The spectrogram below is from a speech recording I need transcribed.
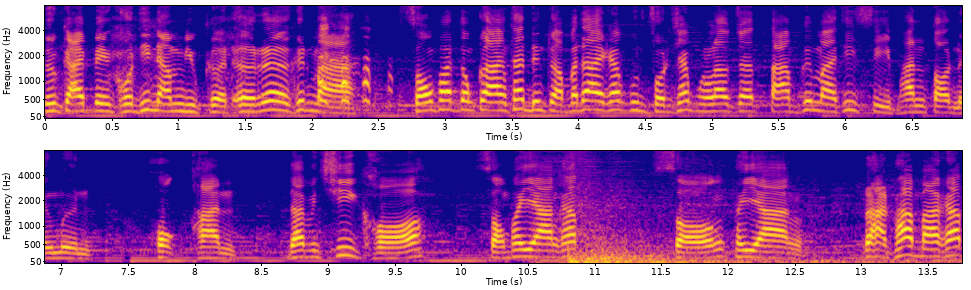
จนกลายเป็นคนที่นำอยู่เกิดเออร์เรอร์ขึ้นมา 2,000 ตรงกลางถ้าดึงกลับมาได้ครับ คุณฝนแชมป์ของเราจะตามขึ้นมาที่ 4,000 ต่อ 16,000 ดาวินชีขอ 2 พยางค์ครับ 2 พยางค์รหัสภาพมาครับ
